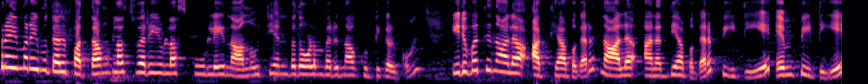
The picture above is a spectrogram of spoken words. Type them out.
പ്രൈമറി മുതൽ പത്താം ക്ലാസ് വരെയുള്ള സ്കൂളിലെ നാനൂറ്റി അൻപതോളം വരുന്ന കുട്ടികൾക്കും ഇരുപത്തിനാല് അധ്യാപകർ നാല് അനധ്യാപകർ P T A M P T A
